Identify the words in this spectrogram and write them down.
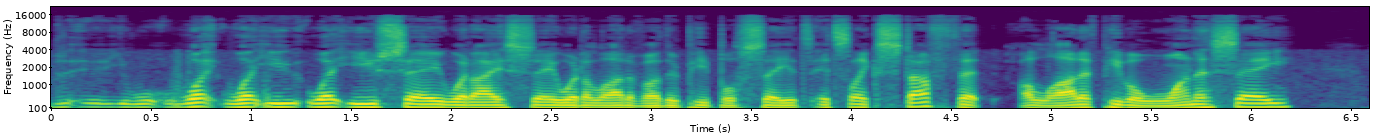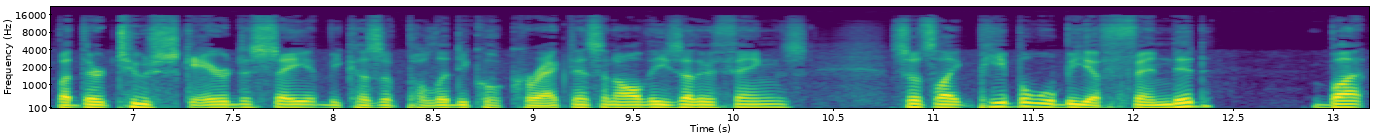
what what you what you say, what I say, what a lot of other people say. It's it's like stuff that a lot of people want to say, but they're too scared to say it because of political correctness and all these other things. So it's like people will be offended, but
